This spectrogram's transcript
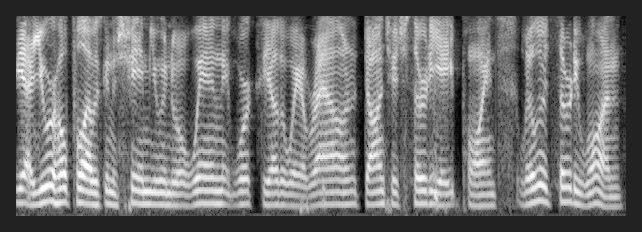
Yeah, you were hopeful I was going to shame you into a win. It worked the other way around. Doncic 38 points, Lillard 31.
